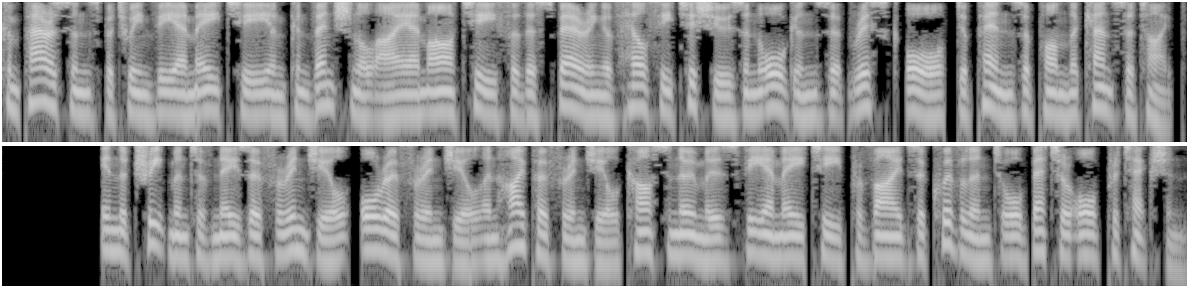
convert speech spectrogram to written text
Comparisons between VMAT and conventional IMRT for the sparing of healthy tissues and organs at risk or depends upon the cancer type. In the treatment of nasopharyngeal, oropharyngeal and hypopharyngeal carcinomas VMAT provides equivalent or better OAR protection.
